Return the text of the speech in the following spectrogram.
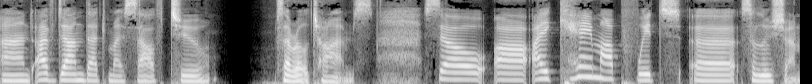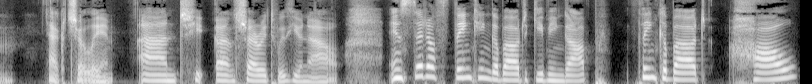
And I've done that myself too several times. So uh, I came up with a solution actually, and I'll share it with you now. Instead of thinking about giving up, think about how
